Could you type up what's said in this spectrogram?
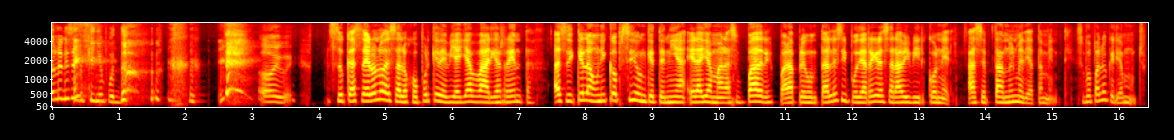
Solo en ese pequeño punto. Ay, güey. Su casero lo desalojó porque debía ya varias rentas. Así que la única opción que tenía era llamar a su padre para preguntarle si podía regresar a vivir con él, aceptando inmediatamente. Su papá lo quería mucho.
